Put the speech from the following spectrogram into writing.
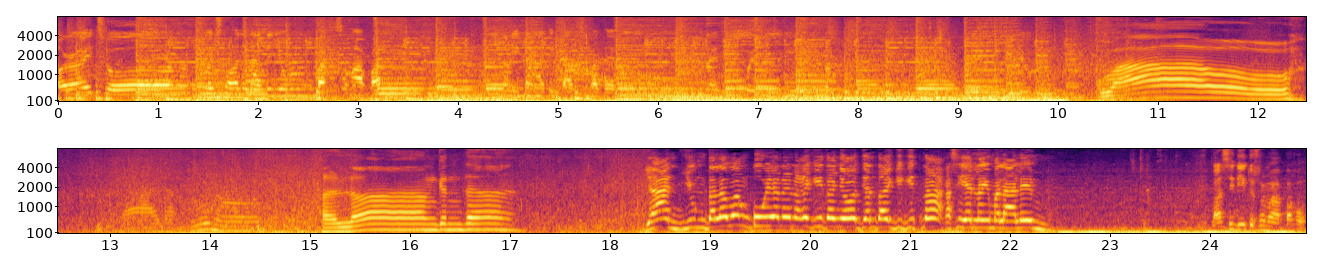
Alright, so pwesto na natin yung base sa mapa. Nakita natin tapos pa tayo. Wow! Hala, ang ganda. Yan, yung dalawang buya na nakikita nyo, dyan tayo gigitna kasi yan lang yung malalim. Base dito sa mapa ko.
